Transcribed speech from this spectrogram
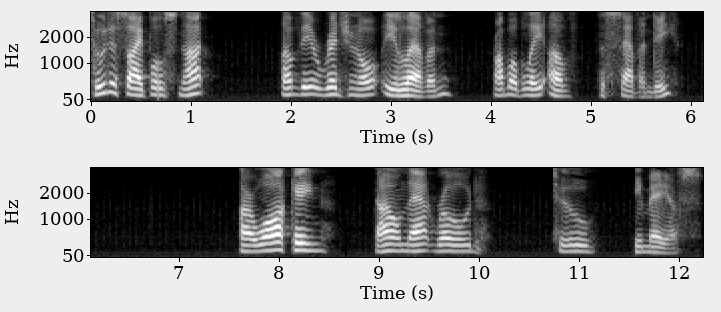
Two disciples, not of the original 11, probably of the 70, are walking down that road to Emmaus.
